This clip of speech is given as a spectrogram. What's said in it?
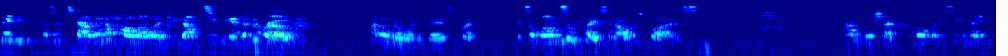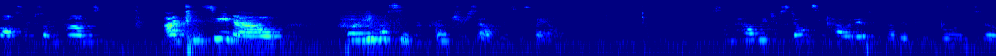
Maybe because it's down in a hollow and you don't see the end of the road. I don't know what it is, but it's a lonesome place and always was. I wish I'd come over to see Minnie Foster sometimes. I can see now. Well, you mustn't reproach yourself, Mrs. Hale. Somehow we just don't see how it is with other people until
